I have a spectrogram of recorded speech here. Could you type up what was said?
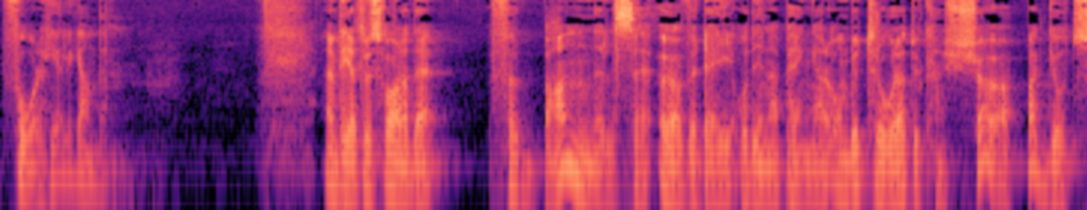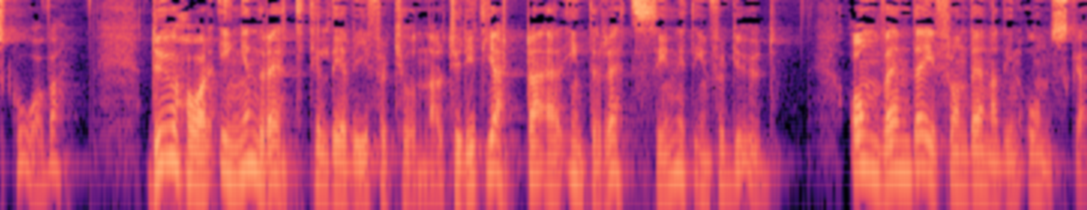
får helig ande. Men Petrus svarade, förbannelse över dig och dina pengar om du tror att du kan köpa Guds gåva. Du har ingen rätt till det vi förkunnar, ty ditt hjärta är inte rättsinnigt inför Gud. Omvänd dig från denna din ondska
